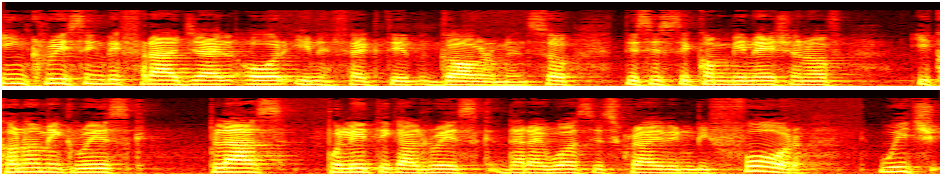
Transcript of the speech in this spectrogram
increasingly fragile or ineffective government. So, this is the combination of economic risk plus political risk that I was describing before, which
